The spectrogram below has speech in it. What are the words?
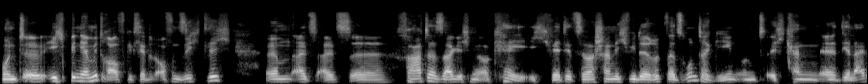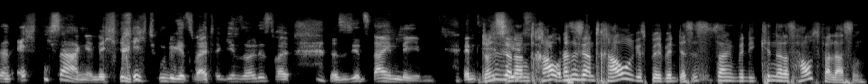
Und äh, ich bin ja mit draufgeklettert, offensichtlich. Ähm, als als äh, Vater sage ich mir, okay, ich werde jetzt wahrscheinlich wieder rückwärts runtergehen und ich kann äh, dir leider echt nicht sagen, in welche Richtung du jetzt weitergehen solltest, weil das ist jetzt dein Leben. Ähm, das, ist ja dann trau das ist ja ein trauriges Bild. Das ist sozusagen, wenn die Kinder das Haus verlassen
